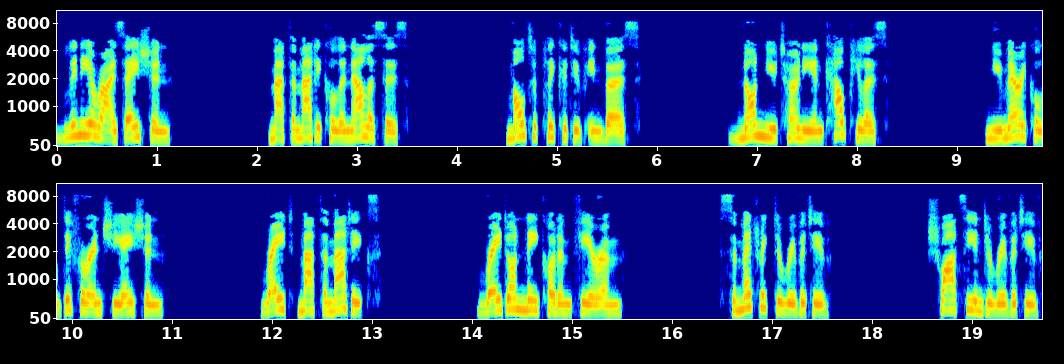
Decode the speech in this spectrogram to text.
Linearization. Mathematical analysis. Multiplicative inverse. Non-Newtonian calculus. Numerical differentiation. Rate mathematics. Radon-Nikodym theorem Symmetric derivative. Schwarzian derivative.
